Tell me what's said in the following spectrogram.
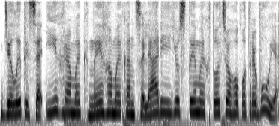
ділитися іграми, книгами, канцелярією з тими, хто цього потребує,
